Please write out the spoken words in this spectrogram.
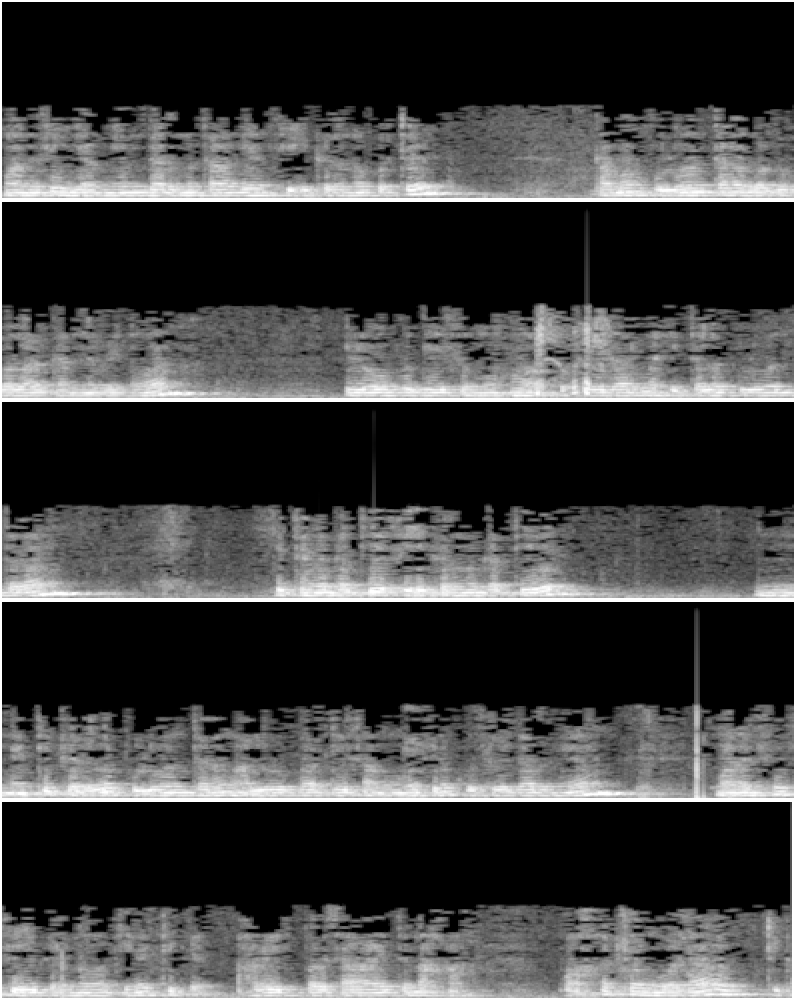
මනසින් යම් යම් ධර්මතාවයන් සිහි කරනකොට තමන් පුළුවන් තරම් වග බලා ගන්න වෙනවා. ලෝභ දේශ මොහ අපේ ධර්ම හිතලා පුළුවන් තරම් හිතන ගතිය සිහි කරන ගතිය නැති කරලා පුළුවන් තරම් අලෝභ දේශ මොහ කියන කුසල ධර්මයන් මනසින් සිහි කරනවා කියන ටික. අර ස්පර්ශ ආයතන පහටම වඩා ටිකක්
